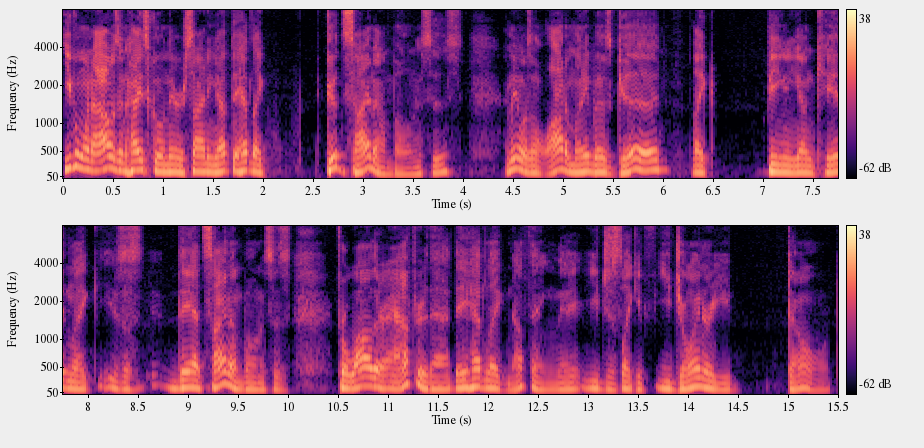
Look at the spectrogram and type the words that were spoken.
even when I was in high school and they were signing up, they had like good sign-on bonuses. I mean, it wasn't a lot of money, but it was good. Like being a young kid, like just, they had sign-on bonuses. For a while there after that, they had like nothing. They you just like if you join or you don't.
